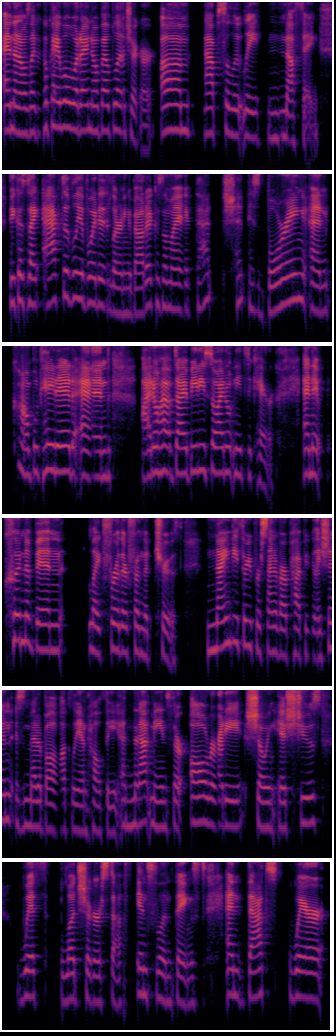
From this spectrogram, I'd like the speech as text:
and then I was like, okay, well, what do I know about blood sugar? Um, absolutely nothing because I actively avoided learning about it because I'm like, that shit is boring and complicated and I don't have diabetes, so I don't need to care. And it couldn't have been like further from the truth. 93% of our population is metabolically unhealthy. And that means they're already showing issues with blood sugar stuff, insulin things. And that's where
